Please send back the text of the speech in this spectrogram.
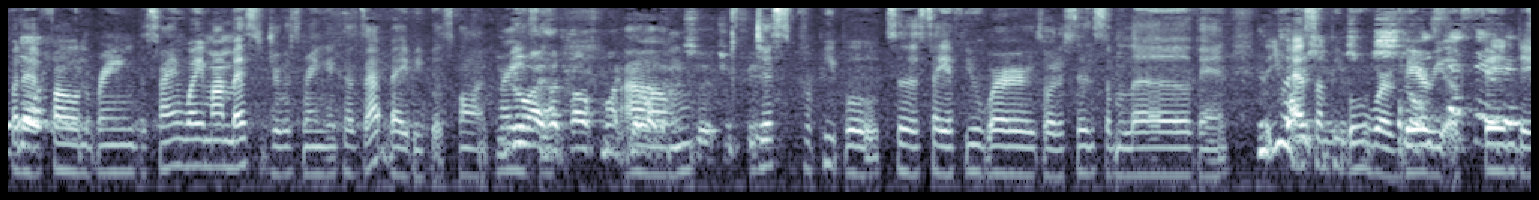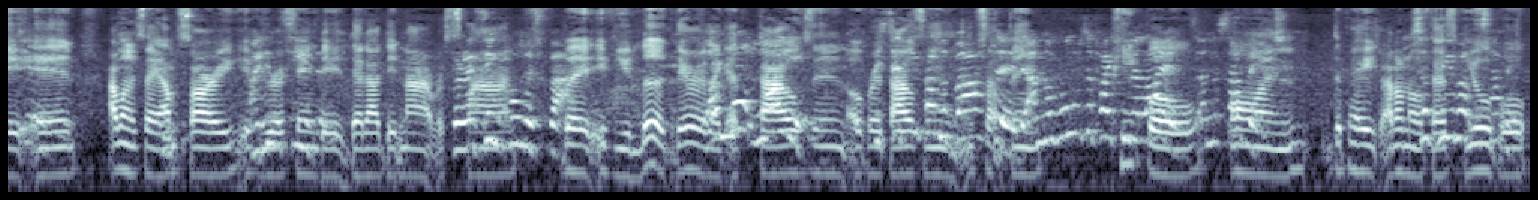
for that phone to ring the same way my messenger was ringing because that baby was going crazy. Um, just for people to say a few words or to send some love and you had some people who were very offended and I want to say I'm sorry if you're offended that I did not respond. But if you look, there are like a thousand, over a thousand something people on the page. I don't know if that's viewable,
